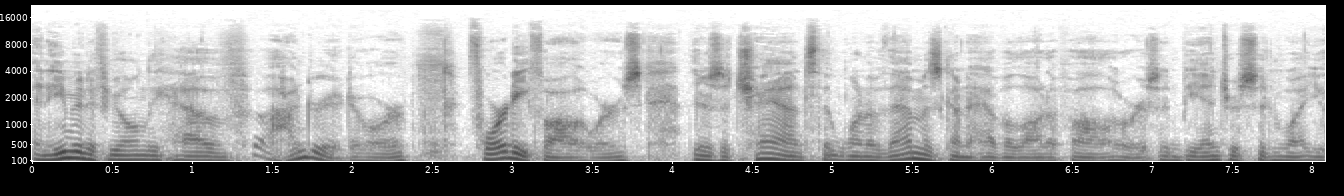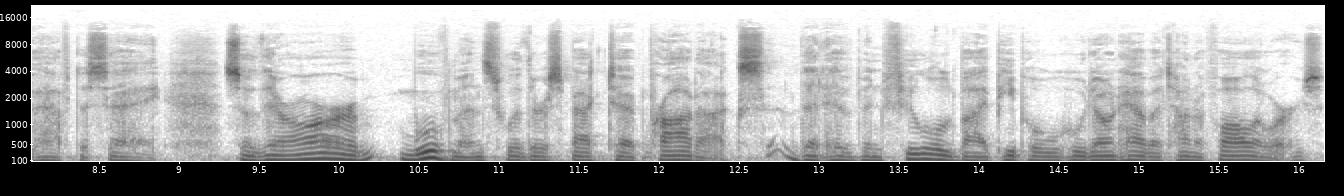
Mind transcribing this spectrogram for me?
And even if you only have 100 or 40 followers, there's a chance that one of them is going to have a lot of followers and be interested in what you have to say. So there are movements movements with respect to products that have been fueled by people who don't have a ton of followers,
